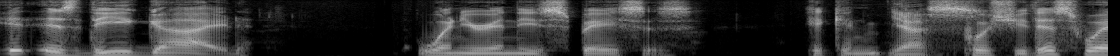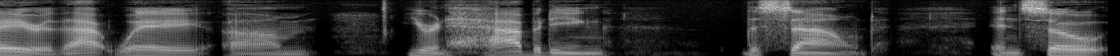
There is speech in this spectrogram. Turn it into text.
it is the guide when you're in these spaces. It can yes push you this way or that way. Um, you're inhabiting the sound. And so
